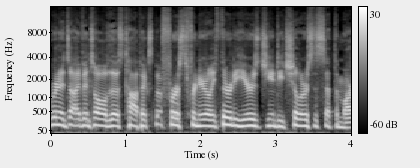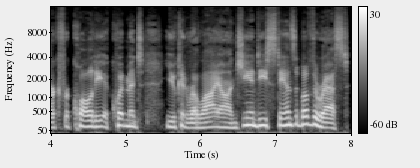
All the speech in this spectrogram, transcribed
We're going to dive into all of those topics, but first, for nearly 30 years, G&D Chillers has set the mark for quality equipment you can rely on. G&D stands above the rest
